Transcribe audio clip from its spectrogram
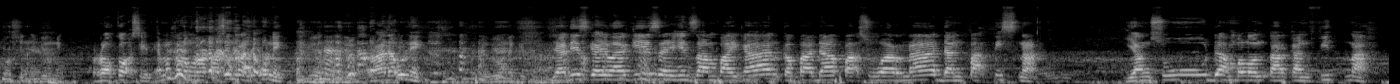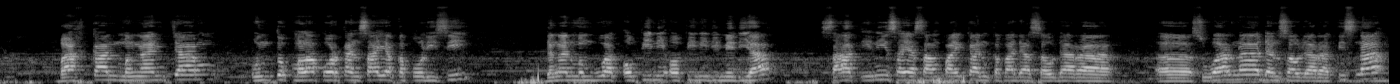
Motion lebih unik. rokok sin. Emang kalau ngerokok sin rada unik. Rada unik gitu. Jadi sekali lagi saya ingin sampaikan kepada Pak Suwarna dan Pak Tisna yang sudah melontarkan fitnah bahkan mengancam untuk melaporkan saya ke polisi dengan membuat opini-opini di media. Saat ini saya sampaikan kepada saudara eh, Suwarna dan saudara Tisna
